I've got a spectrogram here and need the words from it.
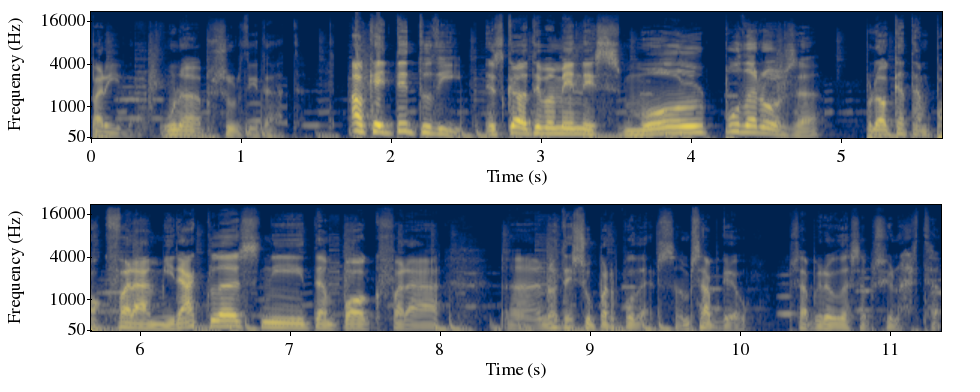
parida, una absurditat. El que intento dir és que la teva ment és molt poderosa, però que tampoc farà miracles ni tampoc farà... Uh, no té superpoders, em sap greu sap greu decepcionar-te.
